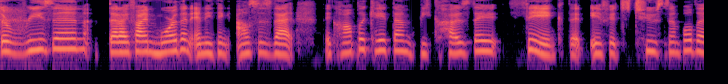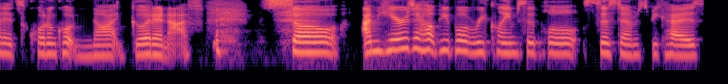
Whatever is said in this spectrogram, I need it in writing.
the reason that I find more than anything else is that they complicate them because they think that if it's too simple, that it's quote unquote not good enough. so I'm here to help people reclaim simple systems because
